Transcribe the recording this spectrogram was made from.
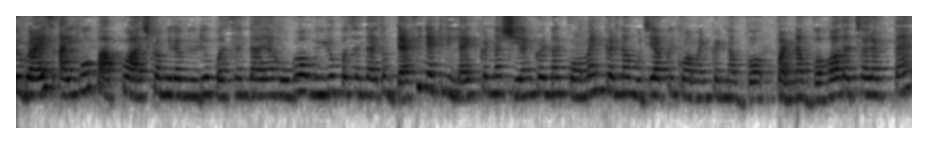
तो गाइस आई होप आपको आज का मेरा वीडियो पसंद आया होगा। और वीडियो पसंद आया तो डेफिनेटली लाइक करना शेयर करना कमेंट करना। मुझे आपके कमेंट करना पढ़ना बहुत अच्छा लगता है।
